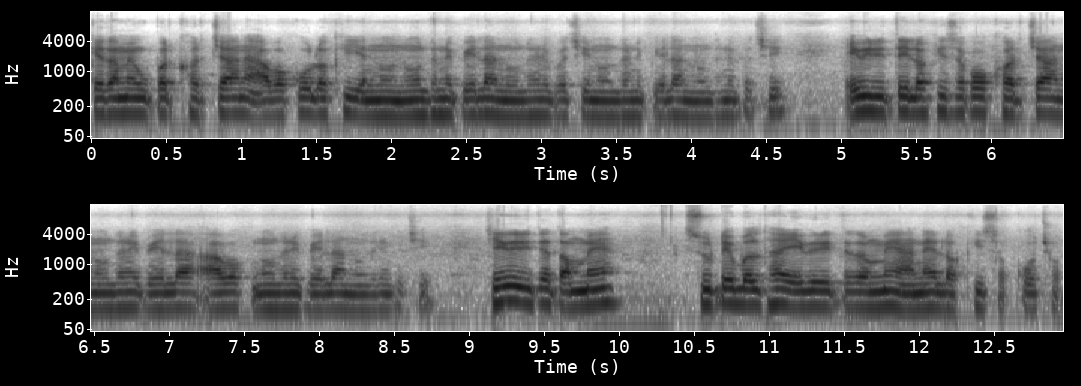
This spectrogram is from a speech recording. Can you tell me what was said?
કે તમે ઉપર ખર્ચા અને આવકો લખી એનું નોંધણી પહેલાં, નોંધણી પછી, નોંધણી પહેલાં, નોંધણી પછી. એવી રીતે લખી શકો. ખર્ચા, નોંધણી પહેલાં, આવક, નોંધણી પહેલાં, નોંધણી પછી. જેવી રીતે તમે સુટેબલ થાય એવી રીતે તમે આને લખી શકો છો.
